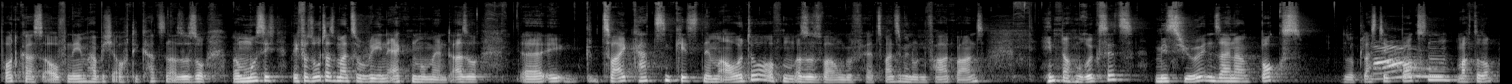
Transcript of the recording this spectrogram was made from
Podcast aufnehme, habe ich auch die Katzen. Also so, man muss sich, ich versuche das mal zu reenacten, Moment. Also äh, zwei Katzenkisten im Auto, auf dem, also es war ungefähr 20 Minuten Fahrt waren es. Hinten auf dem Rücksitz, Monsieur in seiner Box, so Plastikboxen, macht so.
